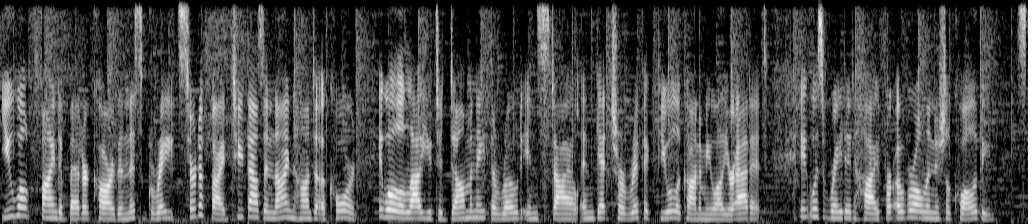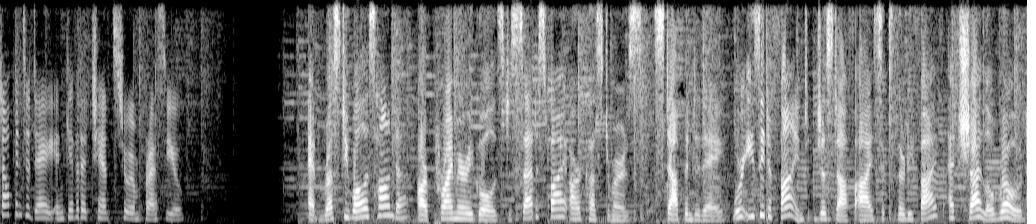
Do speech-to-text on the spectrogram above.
You won't find a better car than this great certified 2009 Honda Accord. It will allow you to dominate the road in style and get terrific fuel economy while you're at it. It was rated high for overall initial quality. Stop in today and give it a chance to impress you. At Rusty Wallis Honda, our primary goal is to satisfy our customers. Stop in today. We're easy to find just off I 635 at Shiloh Road.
